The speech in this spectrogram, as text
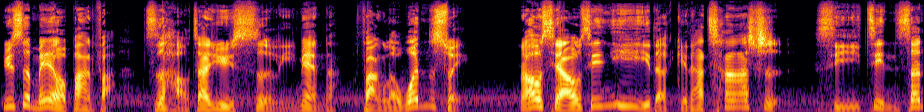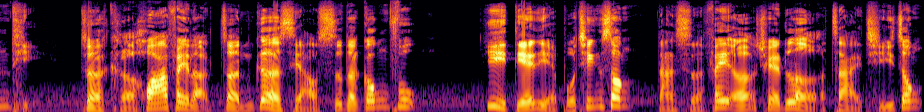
于是没有办法，只好在浴室里面呢放了温水，然后小心翼翼的给它擦拭、洗净身体。这可花费了整个小时的功夫，一点也不轻松。但是飞蛾却乐在其中。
